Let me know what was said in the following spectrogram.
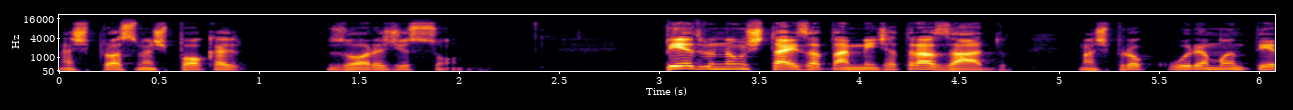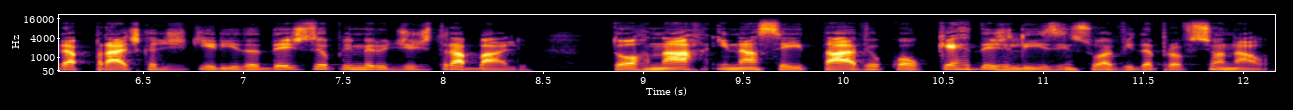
nas próximas poucas horas de sono. Pedro não está exatamente atrasado, mas procura manter a prática adquirida desde seu primeiro dia de trabalho, tornar inaceitável qualquer deslize em sua vida profissional.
